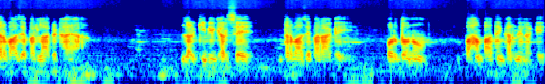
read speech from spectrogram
दरवाजे पर ला बिठाया। लड़की भी घर से दरवाजे पर आ गई और दोनों वहाँ बातें करने लगे।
